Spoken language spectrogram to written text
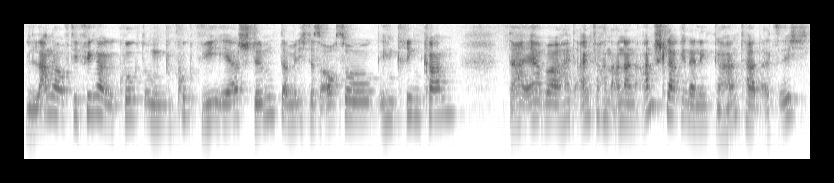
lange auf die Finger geguckt und geguckt, wie er stimmt, damit ich das auch so hinkriegen kann. Da er aber halt einfach einen anderen Anschlag in der linken Hand hat als ich,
